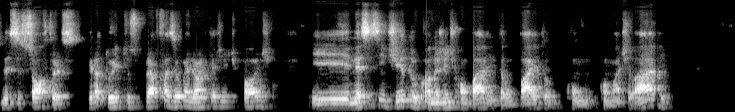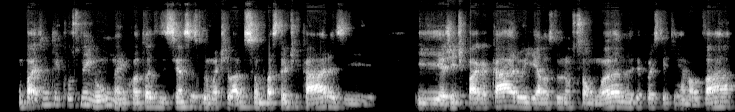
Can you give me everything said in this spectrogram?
desses softwares gratuitos para fazer o melhor que a gente pode. E nesse sentido, quando a gente compara então o Python com, com o MATLAB, o Python não tem custo nenhum, né? enquanto as licenças do MATLAB são bastante caras e, e a gente paga caro e elas duram só um ano e depois tem que renovar.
